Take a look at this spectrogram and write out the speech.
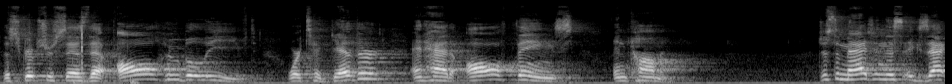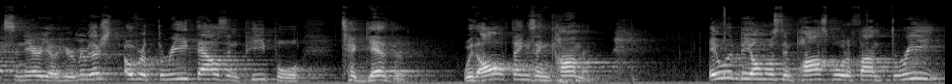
the scripture says that all who believed were together and had all things in common. Just imagine this exact scenario here. Remember, there's over 3,000 people together with all things in common. It would be almost impossible to find three,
